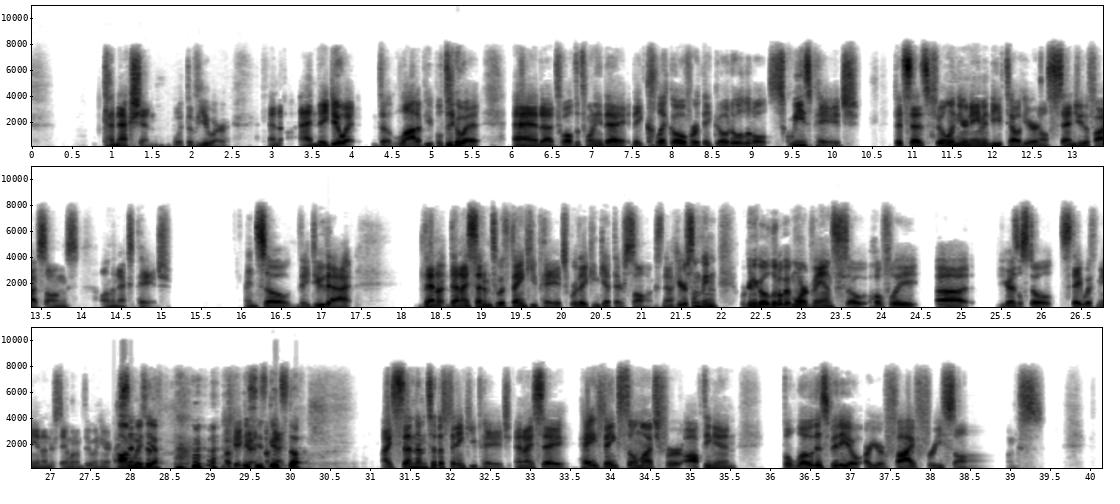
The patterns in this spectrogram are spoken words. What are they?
connection with the viewer, and and they do it. a lot of people do it, and uh, 12 to 20 a day. They click over, they go to a little squeeze page that says fill in your name and detail here, and I'll send you the five songs on the next page. And so they do that. Then, then I send them to a thank you page where they can get their songs. Now, here's something we're going to go a little bit more advanced, so hopefully uh, you guys will still stay with me and understand what I'm doing here. I'm with you. okay, this good. is okay. good stuff. I send them to the thank you page and I say, hey, thanks so much for opting in. Below this video are your five free songs.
